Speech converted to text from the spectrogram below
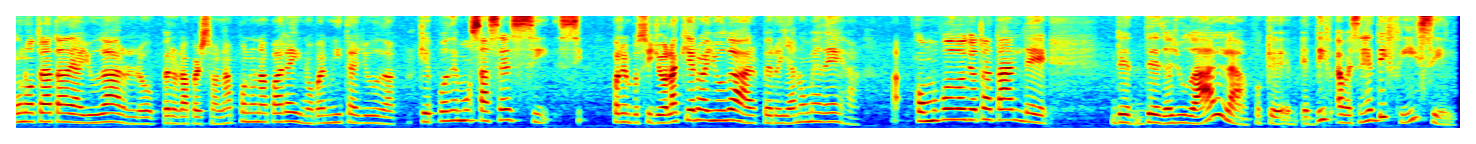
uno trata de ayudarlo, pero la persona pone una pared y no permite ayuda. ¿Qué podemos hacer si, si por ejemplo, si yo la quiero ayudar, pero ella no me deja? ¿Cómo puedo yo tratar de, de, de ayudarla? Porque es, a veces es difícil,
